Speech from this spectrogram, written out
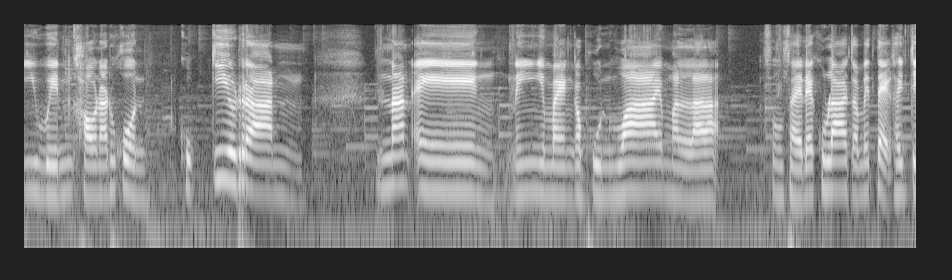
อีเวนต์เขานะทุกคน คุกกี้รัน นั่นเอง นี่แมงกะพุนว่ายมันละ สงสัยไดคูล่าจะไม่แตกให้เจ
